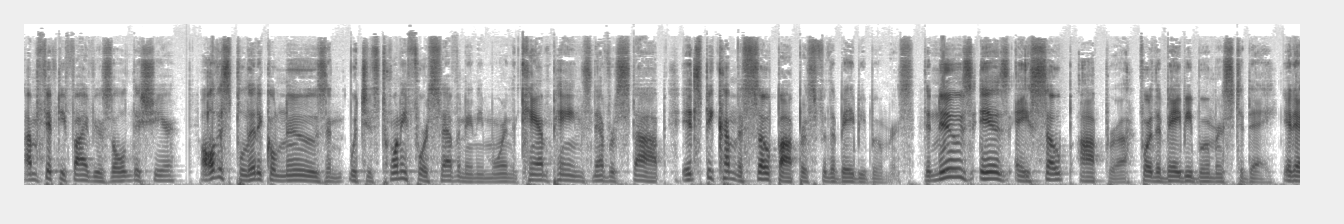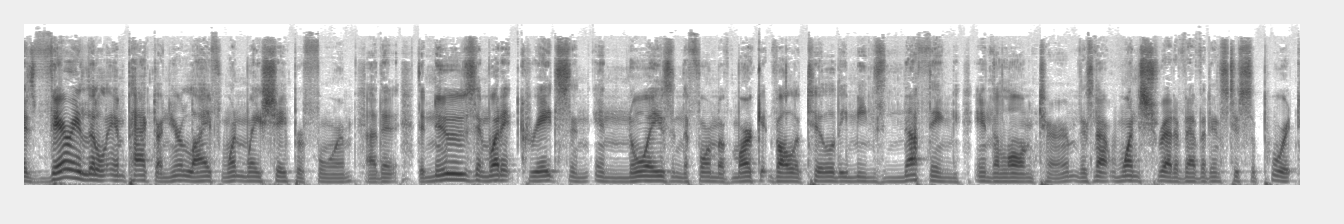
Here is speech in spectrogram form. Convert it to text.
I'm 55 years old this year all this political news and which is 24/7 anymore and the campaigns never stop it's become the soap operas for the baby boomers. The news is a soap opera for the baby boomers today. It has very little impact on your life one way shape or form. Uh, the, the news and what it creates in, in noise in the form of market volatility means nothing in the long term. There's not one shred of evidence to support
